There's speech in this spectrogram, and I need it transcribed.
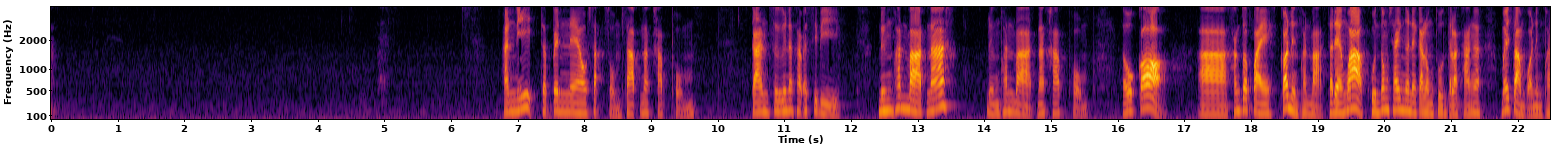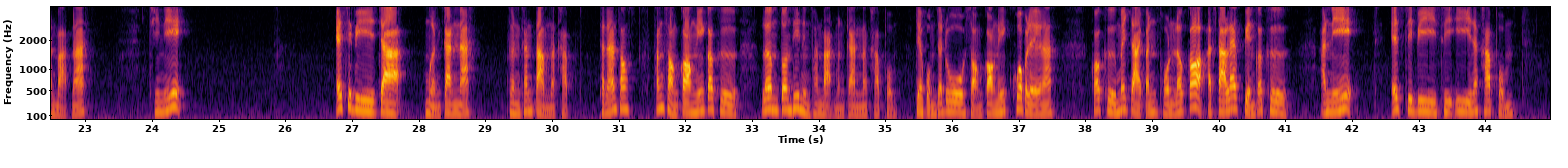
อันนี้จะเป็นแนวสะสมทรัพย์นะครับผม การซื้อนะครับ SCB 1,000 บาทนะ 1,000 บาทนะครับผม แล้วก็อ่าครั้งต่อไปก็ 1,000 บาท แสดงว่าคุณต้องใช้เงินในการลงทุนแต่ละครั้งอะไม่ต่ำกว่า 1,000 บาทนะ ทีนี้ SCB จะเหมือนกันนะ เงินขั้นต่ำนะครับฉะนั้นสองทั้ง 2 กองนี้ก็คือเริ่มต้นที่ 1,000 บาทเหมือนกันนะครับผม เดี๋ยวผมจะดู 2 กองนี้ควบไปเลยนะ ก็คือไม่จ่ายปันผล แล้วก็อัตราแลกเปลี่ยนก็คือ อันนี้ SCB CE นะครับผม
